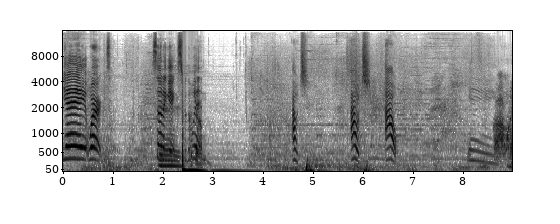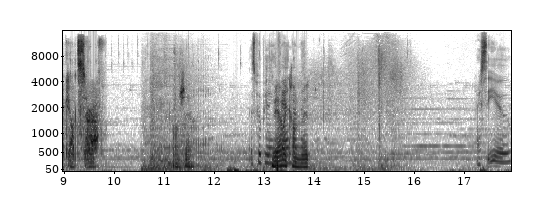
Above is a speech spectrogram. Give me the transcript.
Yay, it worked. Sonic Yay, Inks for the good win. job. Ouch. Ouch. Ow. Yay. Oh, I want to kill Seraph. Oh shit. Is poop hitting They the only come mid. I see you.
